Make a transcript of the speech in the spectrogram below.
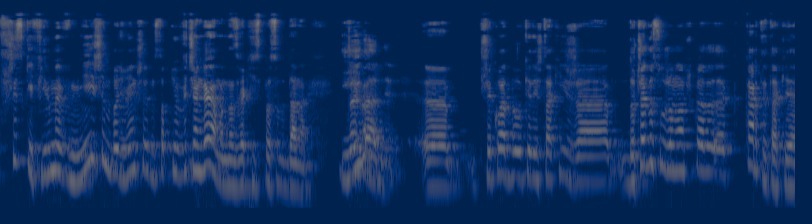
wszystkie firmy w mniejszym bądź większym stopniu wyciągają od nas w jakiś sposób dane. I Dokładnie. E, przykład był kiedyś taki, że do czego służą na przykład e, karty takie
